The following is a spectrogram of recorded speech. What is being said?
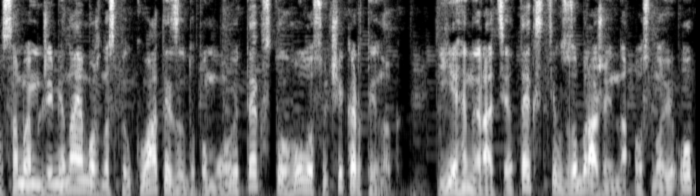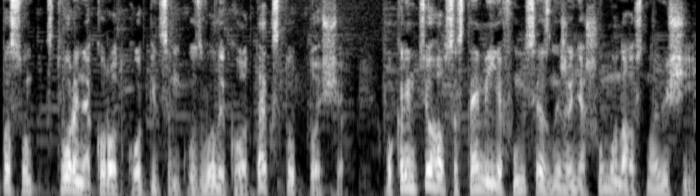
З Самим Gemini можна спілкуватися за допомогою тексту, голосу чи картинок. Є генерація текстів, зображень на основі опису, створення короткого підсумку з великого тексту тощо. Окрім цього, в системі є функція зниження шуму на основі щі,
